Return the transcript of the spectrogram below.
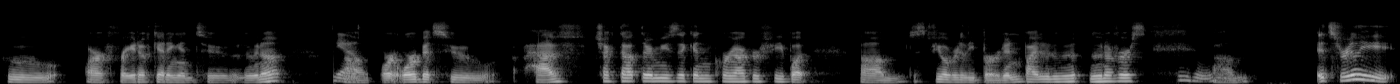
who are afraid of getting into Loona Yeah. um, or orbits who have checked out their music and choreography, but um, just feel really burdened by the Loonaverse. Mhm. Um, it's really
